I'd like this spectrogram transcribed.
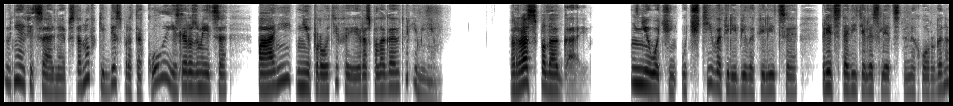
в неофициальной обстановке без протокола, если, разумеется, пани не против и располагают временем. Располагаю. Не очень учтиво перебила Фелиция представителя следственных органов.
